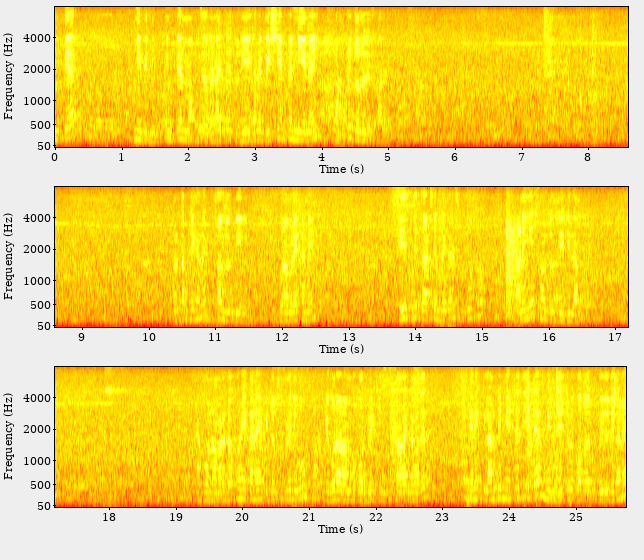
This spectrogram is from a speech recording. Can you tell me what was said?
এম্পিয়ার মেপে নিই এম্পিয়ার মাপতে হবে না যদি এখানে বেশি এম্পিয়ার নিয়ে নেয় মোটরটি জ্বলে যেতে পারে। তারটা এখানে সংযোগ দিয়ে নিই এখন আমরা এখানে ফেস দিয়ে তারটি আমরা এখানে শুধুমাত্র রানিংয়ে সংযোগ দিয়ে দিলাম। এখন আমরা যখন এখানে বিদ্যুৎ সাপ্লাই দিব মোটরটি ঘোরা আরম্ভ করবে, কিন্তু তার আগে আমাদের এখানে ক্লামটি মেটা দিয়ে এটা মেপে দেখতে হবে কত বিদ্যুৎ এখানে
